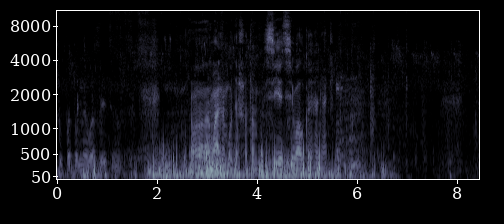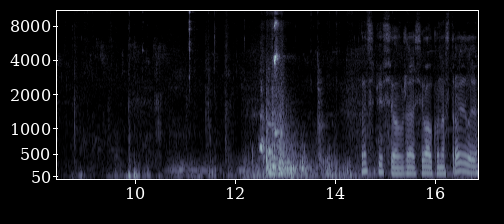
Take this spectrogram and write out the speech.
Щоб потім не возиться. Воно нормально буде, що там сіять сівалкою ганять. В принципі, все, вже сівалку настроїли.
